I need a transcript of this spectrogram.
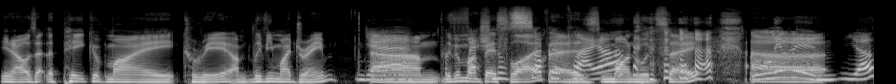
you know, I was at the peak of my career. I'm living my dream. Yeah. Um, living my best life, as player. Mon would say. Uh, Living. Yep.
